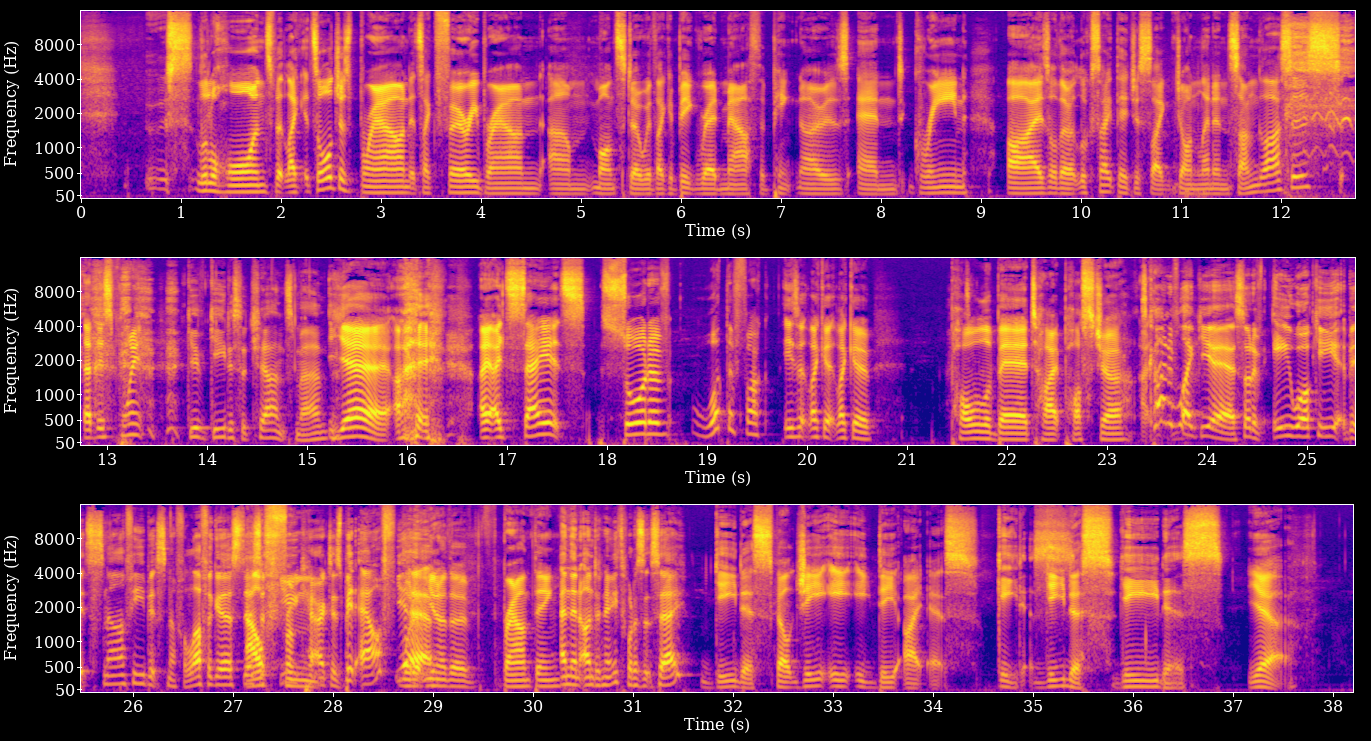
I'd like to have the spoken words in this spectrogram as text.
little horns, but like it's all just brown. It's like furry brown um, monster with like a big red mouth, a pink nose, and green eyes. Although it looks like they're just like John Lennon sunglasses at this point. Give Geedis a chance, man. Yeah, I, I I'd say it's sort of what the fuck is it like a like a polar bear type posture? It's kind of like yeah, sort of Ewoky, a bit snarfy, a bit snuffleupagus. There's a few from- characters, bit Alf, What- yeah. you know the brown thing. and then underneath, what does it say? Geedis, spelled G E E D I S. Gatus. Geedis. Gatus. Yeah.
